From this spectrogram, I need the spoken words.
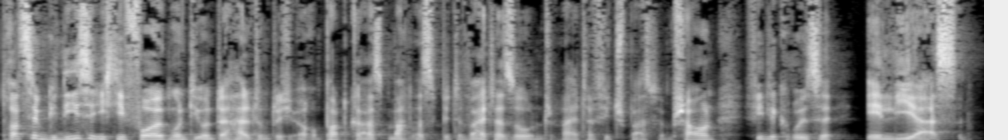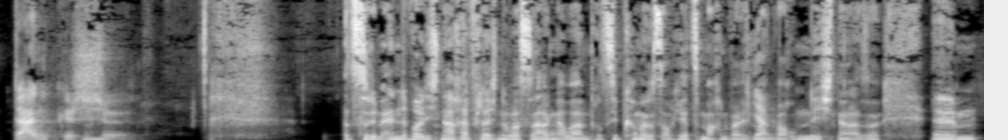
Trotzdem genieße ich die Folgen und die Unterhaltung durch euren Podcast. Macht also bitte weiter so und weiter viel Spaß beim Schauen. Viele Grüße, Elias. Dankeschön. Zu dem Ende wollte ich nachher vielleicht noch was sagen, aber im Prinzip können wir das auch jetzt machen, weil ich ja. meine, warum nicht? Ne? Also ähm,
